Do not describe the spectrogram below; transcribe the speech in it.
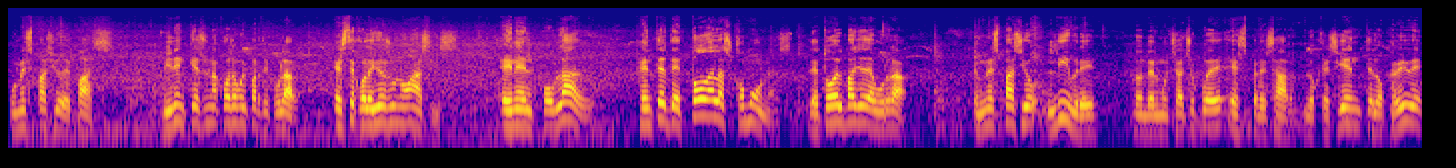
un espacio de paz. Miren que es una cosa muy particular. Este colegio es un oasis. En el poblado, gente de todas las comunas, de todo el Valle de Aburrá, en un espacio libre donde el muchacho puede expresar lo que siente, lo que vive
